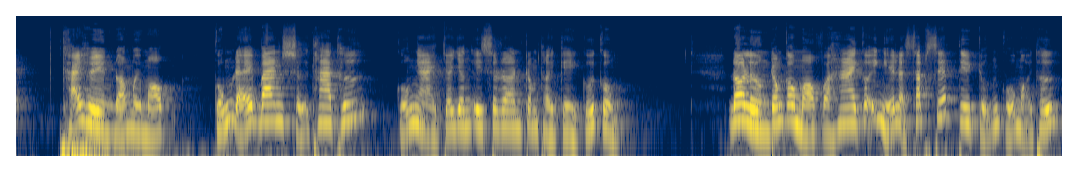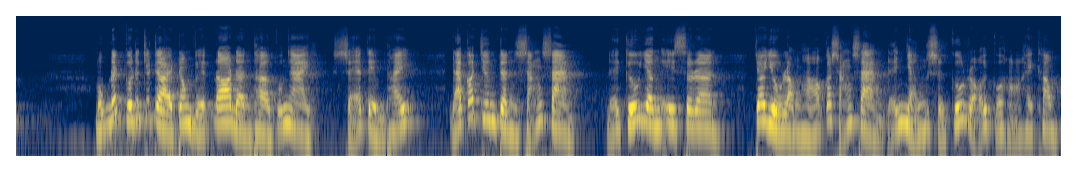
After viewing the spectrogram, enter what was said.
Khải Huyền đoạn 11 cũng để ban sự tha thứ của Ngài cho dân Israel trong thời kỳ cuối cùng. Đo lường trong câu 1 và 2 có ý nghĩa là sắp xếp tiêu chuẩn của mọi thứ. Mục đích của Đức Chúa Trời trong việc đo đền thờ của Ngài sẽ tìm thấy đã có chương trình sẵn sàng để cứu dân Israel cho dù lòng họ có sẵn sàng để nhận sự cứu rỗi của họ hay không.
